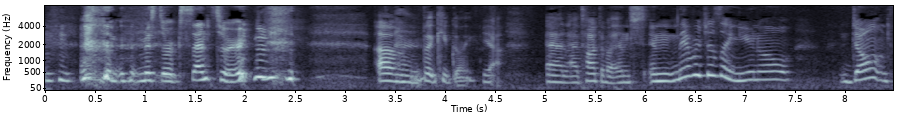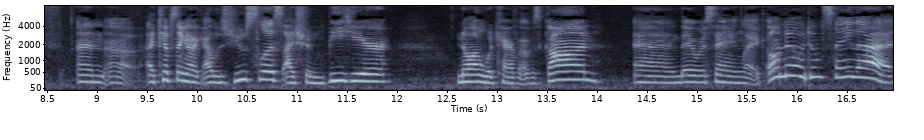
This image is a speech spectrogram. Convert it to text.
Mr. Eccentric. Um, but keep going. Yeah, and I talked about it, and, and they were just like, you know, don't. And uh, I kept saying like I was useless. I shouldn't be here. No one would care if I was gone. And they were saying like, oh no, don't say that.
